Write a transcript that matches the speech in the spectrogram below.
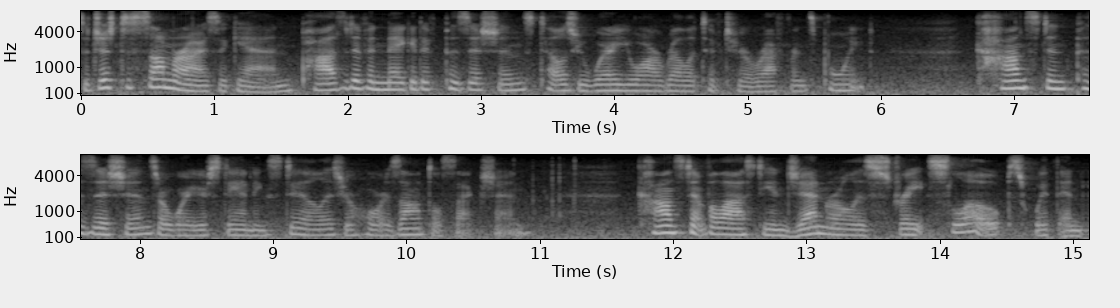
So just to summarize again, positive and negative positions tells you where you are relative to your reference point. Constant positions, or where you're standing still, is your horizontal section. Constant velocity in general is straight slopes with an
